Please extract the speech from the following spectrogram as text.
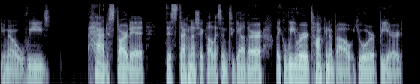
you know, we had started this Daihon Nashi Eikaiwa lesson together, like we were talking about your beard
